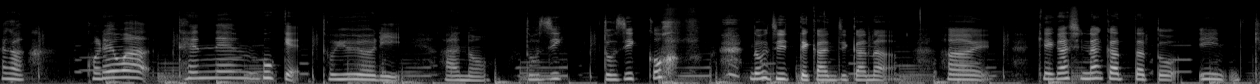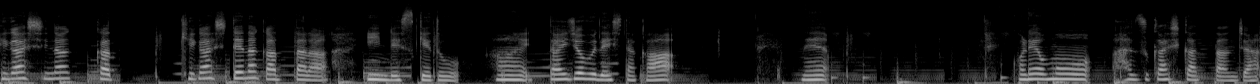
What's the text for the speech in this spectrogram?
だからこれは天然ボケというよりあのドジっドジっ子？ドジって感じかな。はい。怪我しなかったといい怪我しなかった怪我してなかったらいいんですけど。はい。大丈夫でしたか？ね。これも恥ずかしかったんじゃ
